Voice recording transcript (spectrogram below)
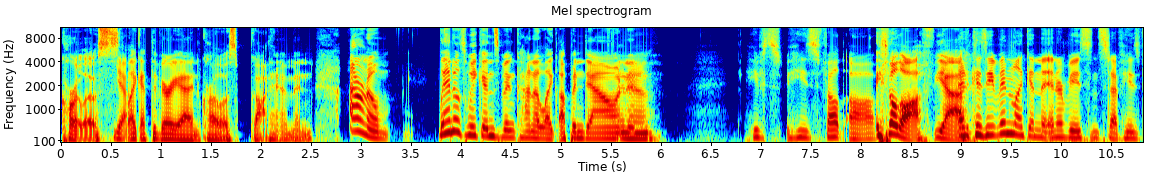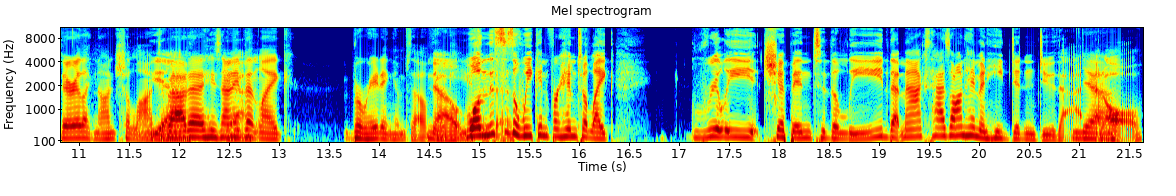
Carlos. Yeah. Like at the very end, Carlos got him, and I don't know. Lando's weekend's been kind of like up and down, and He's he's felt off. it felt off. Yeah, And because even like in the interviews and stuff, he's very like nonchalant Yeah, about it. He's not yeah. even like berating himself. no. Well, and this is a weekend for him to like really chip into the lead that Max has on him, and he didn't do that at Yeah. all.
